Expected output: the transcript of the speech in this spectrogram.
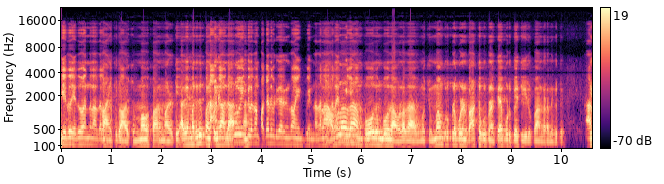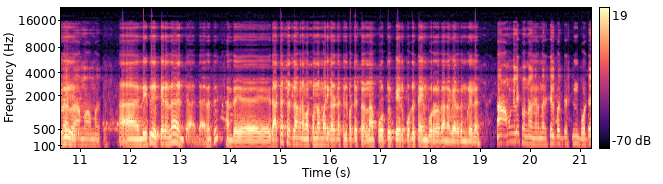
எது எதுவா இருந்தாலும் அதெல்லாம். வாங்கிடுவாங்க சும்மா ஒரு ஃபார்மாலிட்டி அதே மாதிரி இது பாத்தீங்கன்னா அந்த ப்ளூ இங்கில தான் பக்கத்து வீட்டுக்காரங்க தான் வாங்கிட்டு போயிருந்தேன். அதெல்லாம் அவ்வளவுதான். போதும் போதும். அவ்வளவுதான். இவங்க சும்மா குரூப்ல கூட வாட்ஸ்அப் குரூப்ல தேவை போட்டு பேசி இருப்பாங்க கடந்துகிட்டு இந்த இது பேர் என்ன? அது அந்த இது அட்டஸ்டட்லாம் நம்ம சொன்ன மாதிரி கரெக்டா செல்ஃப் அட்டஸ்டட் எல்லாம் போட்டு பேர் போட்டு சைன் போடுறது தானே வேற எதுவும் முடியல. அவங்களே சொன்னாங்க இந்த மாதிரி சில்வர் டெஸ்ட்னு போட்டு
